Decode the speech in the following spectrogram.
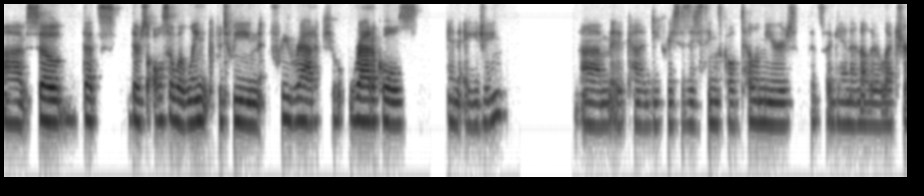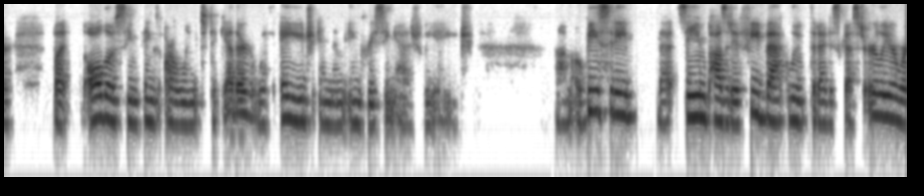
Uh, so that's there's also a link between free radical, radicals and aging. Um, it kind of decreases these things called telomeres. That's again another lecture. But all those same things are linked together with age and them increasing as we age. Um, obesity, that same positive feedback loop that I discussed earlier, where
